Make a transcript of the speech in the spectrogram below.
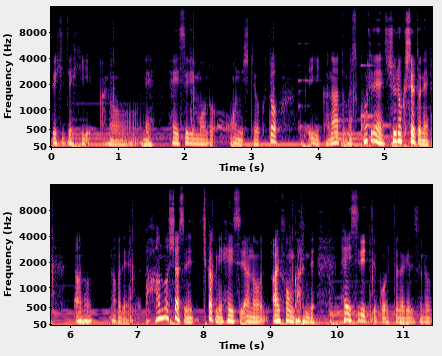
ぜひぜひ、あのー、ね、ヘイスリーモードオンにしておくといいかなと思います。これね、収録してるとね、あの、なんかね、反応しちゃうんですね。近くにヘイスあの iPhone があるんで、ヘイスリーってこう言っただけで、その、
